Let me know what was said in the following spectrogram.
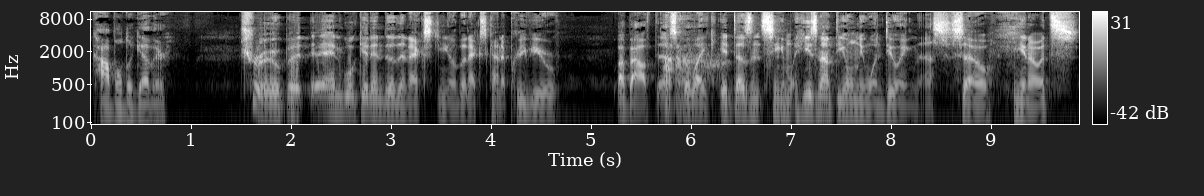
cobble together. True, but and we'll get into the next, you know, the next kind of preview about this, but like it doesn't seem like he's not the only one doing this. So, you know, it's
